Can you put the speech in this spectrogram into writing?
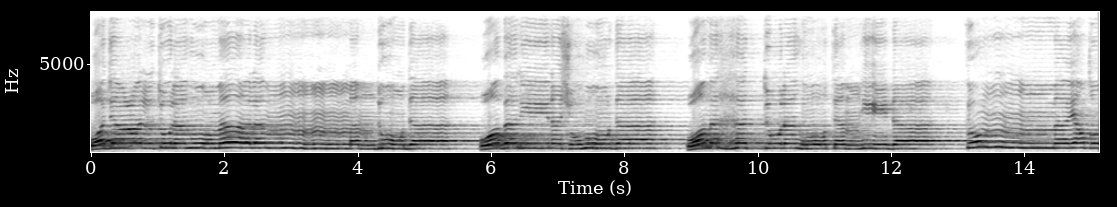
وجعلت له مالا ممدودا وبنين شهودا ومهدت له تمهيدا ثم يطمع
